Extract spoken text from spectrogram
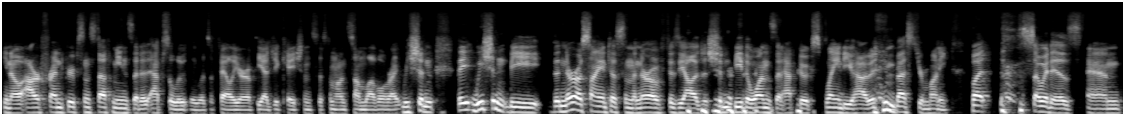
you know our friend groups and stuff means that it absolutely was a failure of the education system on some level right? We shouldn't they we shouldn't be the neuroscientists and the neurophysiologists shouldn't be the ones that have to explain to you how to invest your money. But so it is. And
